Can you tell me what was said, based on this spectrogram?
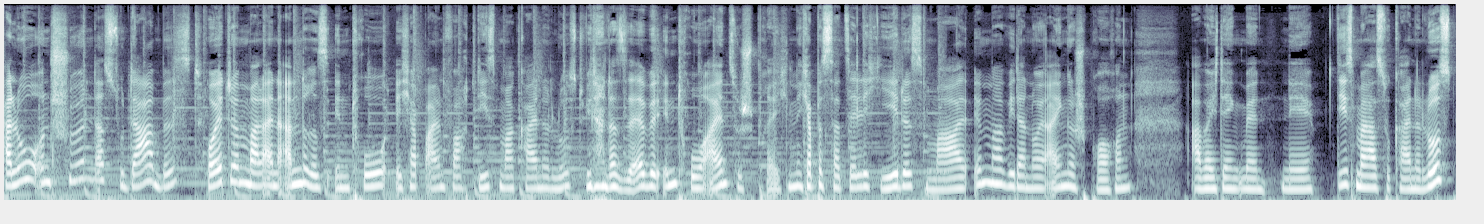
Hallo und schön, dass du da bist. Heute mal ein anderes Intro. Ich habe einfach diesmal keine Lust, wieder dasselbe Intro einzusprechen. Ich habe es tatsächlich jedes Mal immer wieder neu eingesprochen. Aber ich denke mir, nee, diesmal hast du keine Lust.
